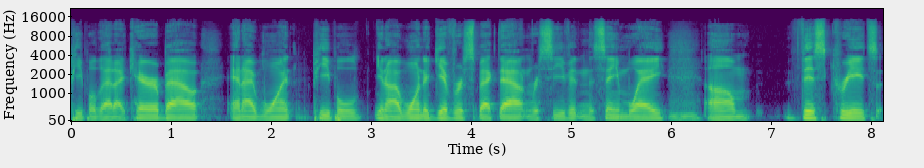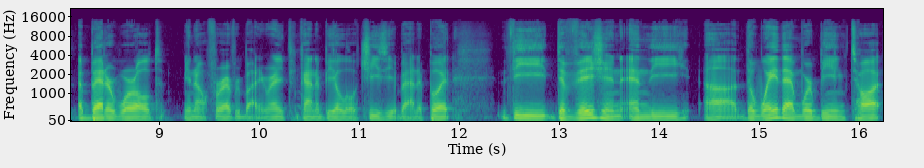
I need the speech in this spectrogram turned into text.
people that I care about, and I want people, you know, I want to give respect out and receive it in the same way. Um, this creates a better world, you know, for everybody, right? To kind of be a little cheesy about it, but the division and the uh, the way that we're being taught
